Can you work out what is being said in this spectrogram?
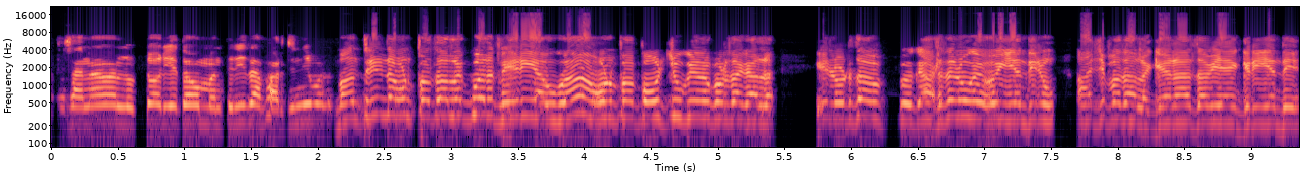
ਕਿਸਾਨਾਂ ਨਾਲ ਲੁੱਟ ਹੋ ਰਹੀ ਹੈ ਤਾਂ ਉਹ ਮੰਤਰੀ ਦਾ ਫਰਜ਼ ਨਹੀਂ ਬਣਦਾ। ਮੰਤਰੀ ਨੂੰ ਤਾਂ ਹੁਣ ਪਤਾ ਲੱਗੂਗਾ ਤਾਂ ਫੇਰ ਹੀ ਆਊਗਾ। ਹੁਣ ਪ- ਪਹੁੰਚੂਗੇ ਉਹਨਾਂ ਕੋਲ ਤਾਂ ਗੱਲ। ਇਹ ਲੁੱਟ ਤਾਂ 8 ਦਿਨ ਹੋ ਗਏ ਹੋਈ ਜਾਂਦੀ ਨੂੰ। ਅੱਜ ਪਤਾ ਲੱਗਿਆ ਨਾ ਤਾਂ ਵੀ ਐਂ ਕਰੀ ਜਾਂਦੇ।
